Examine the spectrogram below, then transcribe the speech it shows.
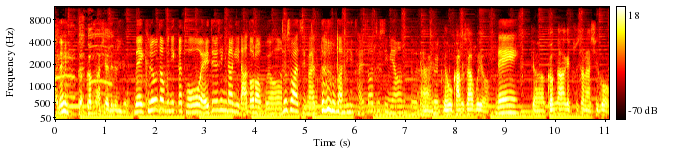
아이고, 네. 거- 건강하셔야 되는데. 네, 그러다 보니까 더 애들 생각이 나더라고요. 소소하지만 또 많이 잘 써주시면 또 네, 아, 좋을 것 너무 감사하고요. 네, 저 건강하게 출산하시고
